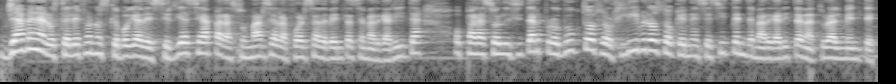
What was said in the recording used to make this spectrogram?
Llamen a los teléfonos que voy a decir, ya sea para sumarse a la fuerza de ventas de Margarita o para solicitar productos, los libros, lo que necesiten de Margarita naturalmente.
